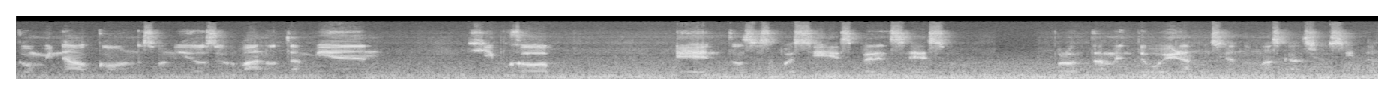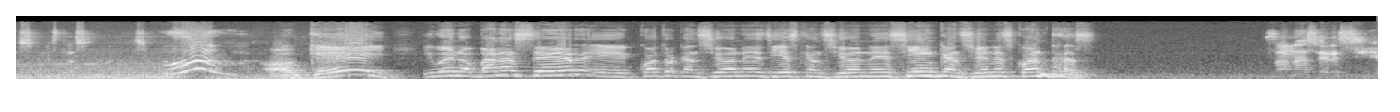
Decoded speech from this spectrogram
combinado con sonidos de urbano también, hip hop. Eh, entonces pues sí, espérense eso prontamente voy a ir anunciando más cancioncitas en estas semanas. Ok, y bueno, van a ser eh, cuatro canciones, diez canciones, cien canciones, ¿cuántas? Van a ser 100,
